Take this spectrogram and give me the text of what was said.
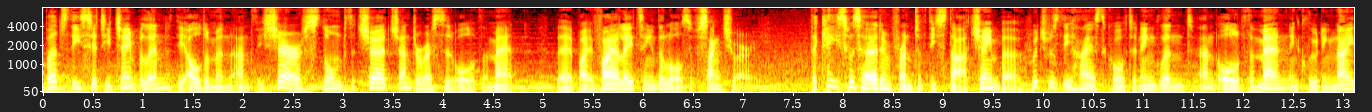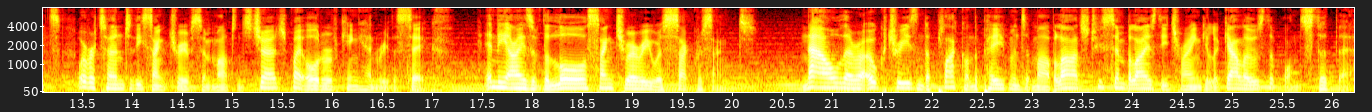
But the city chamberlain, the alderman, and the sheriff stormed the church and arrested all of the men, thereby violating the laws of sanctuary. The case was heard in front of the Star Chamber, which was the highest court in England, and all of the men, including knights, were returned to the sanctuary of St. Martin's Church by order of King Henry VI. In the eyes of the law, sanctuary was sacrosanct. Now, there are oak trees and a plaque on the pavement at Marble Arch to symbolise the triangular gallows that once stood there.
